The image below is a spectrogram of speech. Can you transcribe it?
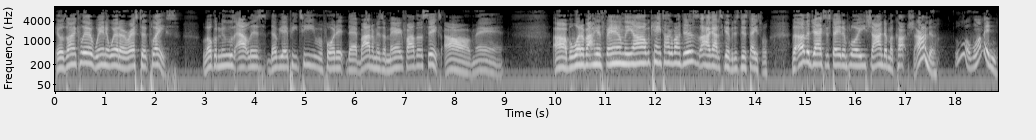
It was unclear when and where the arrest took place. Local news outlets WAPT reported that Bottom is a married father of six. Oh man. Oh, but what about his family, y'all? We can't talk about this. Oh, I gotta skip it. It's distasteful. The other Jackson State employee, Shonda McCart, Shonda, Ooh, a woman.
